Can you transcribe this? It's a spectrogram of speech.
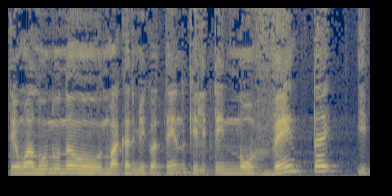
Tem um aluno no, numa academia que eu atendo que ele tem 93,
